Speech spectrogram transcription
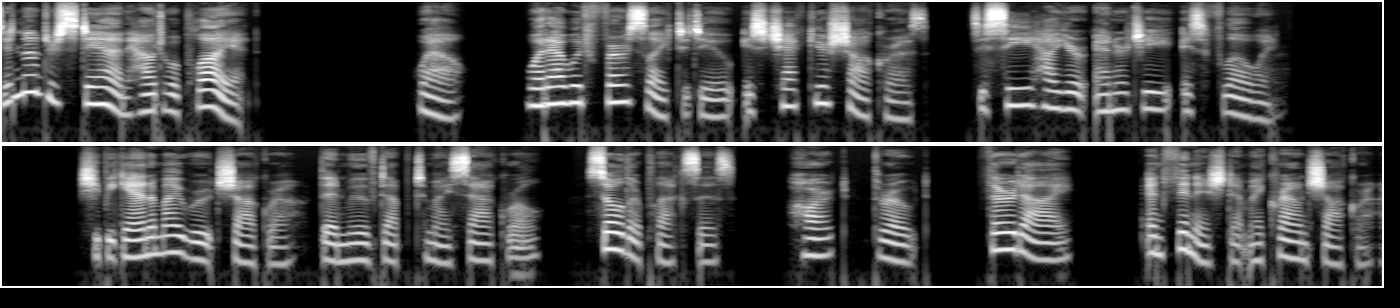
didn't understand how to apply it. Well, what I would first like to do is check your chakras to see how your energy is flowing. She began at my root chakra, then moved up to my sacral, solar plexus, heart, throat, third eye, and finished at my crown chakra.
